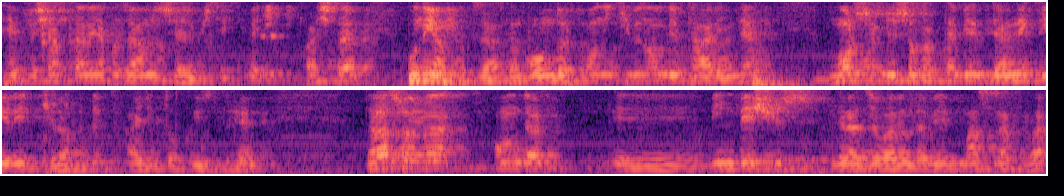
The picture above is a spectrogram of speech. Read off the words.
tefrişatları yapacağımızı söylemiştik. Ve ilk başta bunu yaptık zaten 14-10-2011 tarihinde Mor Sümbül Sokak'ta bir dernek yeri kiraladık aylık 900 liraya. Daha sonra 14 e, 1500 lira civarında bir masraf var.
